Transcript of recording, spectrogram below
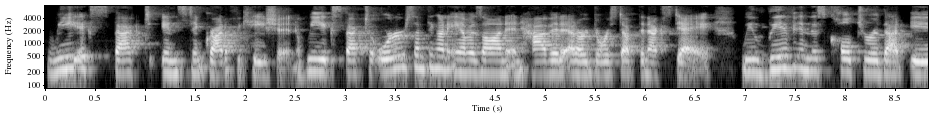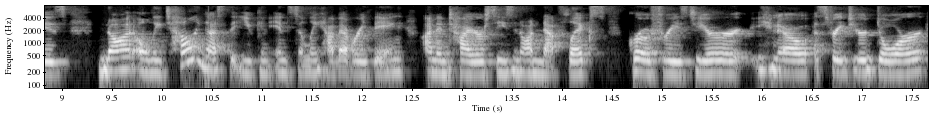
we expect instant gratification. We expect to order something on Amazon and have it at our doorstep the next day. We live in this culture that is not only telling us that you can instantly have everything, an entire season on Netflix, groceries to your, you know, straight to your door,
